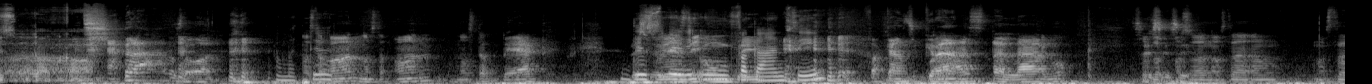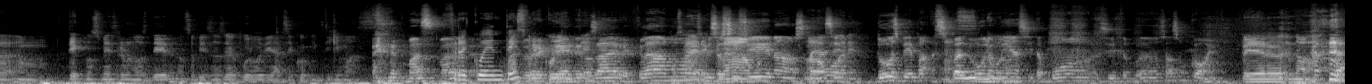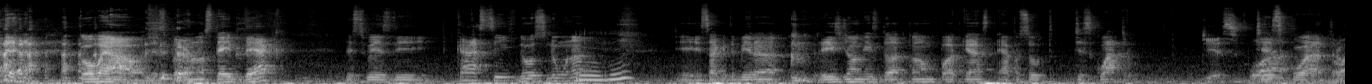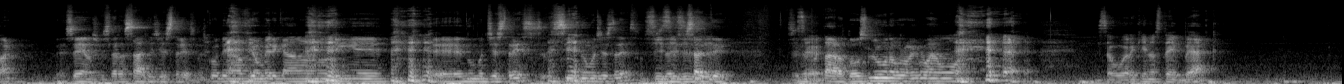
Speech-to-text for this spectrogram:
Nerdist.com. no está on. No está on, no back. Después, Después de un vacancy. vacancy grande. Hasta largo. Sí, o, sí, o, sí. O sea, no está. Um, no está um, nos um, dedos, no sabíamos puro de hace cognitivo más, más, más frecuente. Más frecuente, nos hay reclamos, nos reclamos. Sí, sí, não, não, não, assim, dois bepas para luna, amanhã, assim tá bom, não só um coin. Pero, não, como é áudio, pero nos tape deck. Depois de quase duas lunas. Uhum. E sabe que vira racejunkies.com podcast episode 14. Yes, Yes, quatro. Sim, nós precisamos salto de estresse, mas quando tem um avião americano não tem eh, eh, número de estresse, sim, número de estresse, Sim, sim, sim, saltei. sim. Se botar dois lunas para mim, vai um Essa hora aqui nós stay back.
